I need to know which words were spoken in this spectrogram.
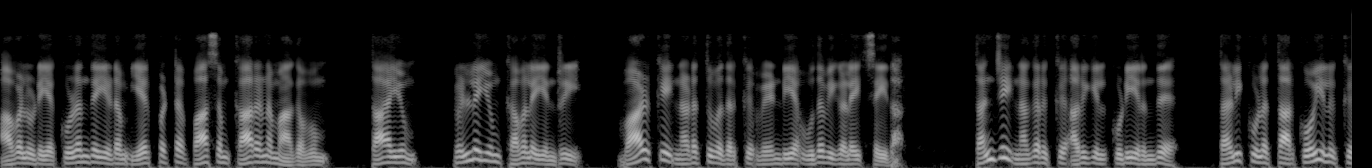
அவளுடைய குழந்தையிடம் ஏற்பட்ட பாசம் காரணமாகவும் தாயும் பிள்ளையும் கவலையின்றி வாழ்க்கை நடத்துவதற்கு வேண்டிய உதவிகளை செய்தார். தஞ்சை நகருக்கு அருகில் குடியிருந்து தளிக்குளத்தார் கோயிலுக்கு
